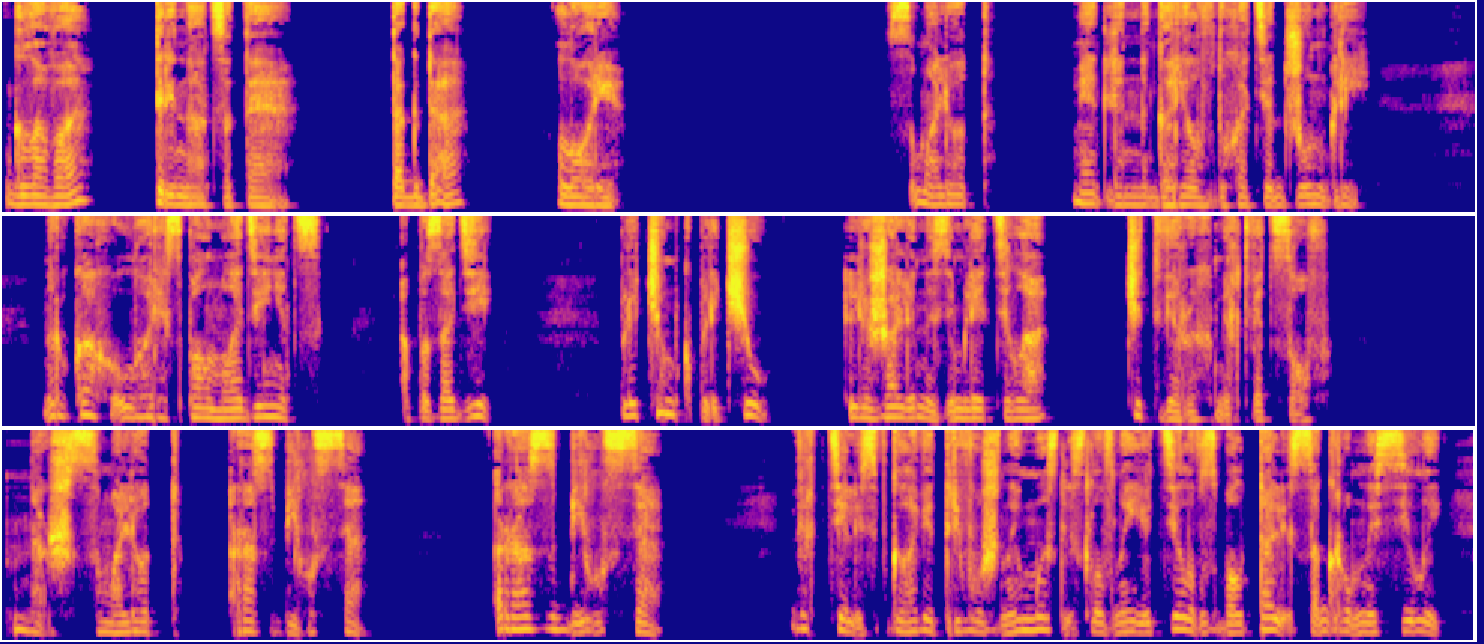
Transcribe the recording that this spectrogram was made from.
Глава тринадцатая. Тогда Лори. Самолет медленно горел в духоте джунглей. На руках у Лори спал младенец, а позади, плечом к плечу, лежали на земле тела четверых мертвецов. Наш самолет разбился. Разбился. Вертелись в голове тревожные мысли, словно ее тело взболтали с огромной силой —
